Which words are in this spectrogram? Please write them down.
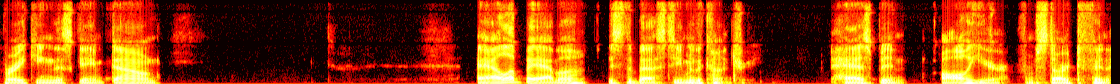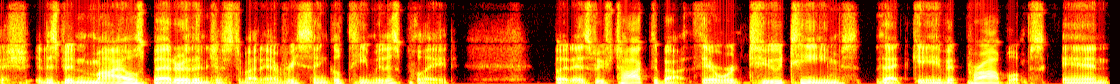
breaking this game down, Alabama is the best team in the country, has been all year from start to finish. It has been miles better than just about every single team it has played. But as we've talked about, there were two teams that gave it problems, and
